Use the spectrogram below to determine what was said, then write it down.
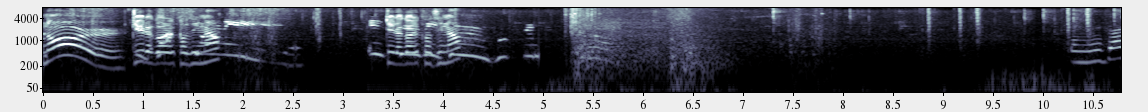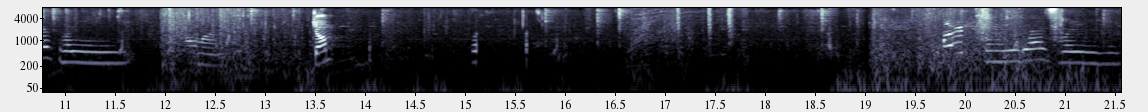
No! Dude, I got a cozy now. Dude, I got a cozy now. Can you guys leave? Come on. Jump. Can you guys leave?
